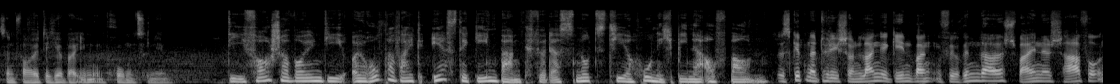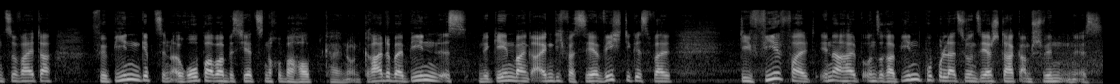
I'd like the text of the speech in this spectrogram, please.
sind wir heute hier bei ihm, um Proben zu nehmen. Die Forscher wollen die europaweit erste Genbank für das Nutztier Honigbiene aufbauen. Es gibt natürlich schon lange Genbanken für Rinder, Schweine, Schafe und so weiter. Für Bienen gibt es in Europa aber bis jetzt noch überhaupt keine. Und gerade bei Bienen ist eine Genbank eigentlich was sehr Wichtiges, weil die Vielfalt innerhalb unserer Bienenpopulation sehr stark am Schwinden ist.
